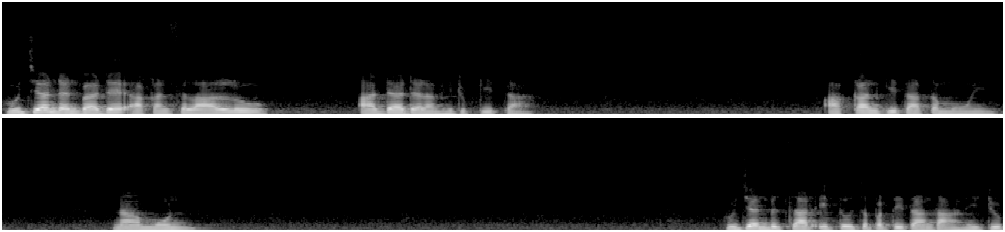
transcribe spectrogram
Hujan dan badai akan selalu ada dalam hidup kita. Akan kita temui. Namun Hujan besar itu seperti tantangan hidup.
